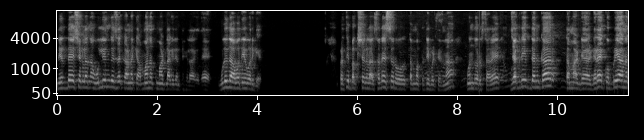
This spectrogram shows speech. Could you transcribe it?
ನಿರ್ದೇಶಗಳನ್ನ ಉಲ್ಲಂಘಿಸಿದ ಕಾರಣಕ್ಕೆ ಅಮಾನತು ಮಾಡಲಾಗಿದೆ ಅಂತ ಹೇಳಲಾಗಿದೆ. ಉಳಿದ ಅವಧಿಯವರೆಗೆ. ಪ್ರತಿಪಕ್ಷಗಳ ಸದಸ್ಯರು ತಮ್ಮ ಪ್ರತಿಭಟನೆಯನ್ನ ಮುಂದುವರಿಸ್ತಾರೆ. ಜಗದೀಪ್ ಧನ್ಕರ್ ತಮ್ಮ ಡೆರೆ ಡೆರೆಕ್ ಒಬ್ರಿಯಾನ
